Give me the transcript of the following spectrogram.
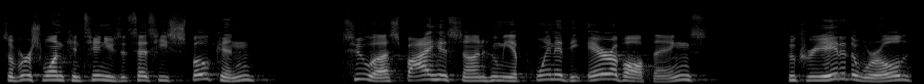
So, verse 1 continues it says, He's spoken to us by His Son, whom He appointed the heir of all things, who created the world,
